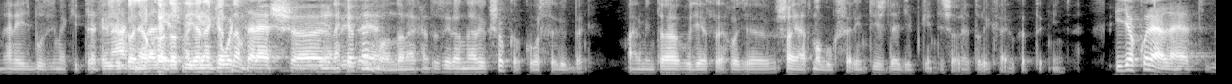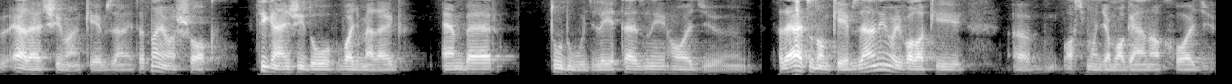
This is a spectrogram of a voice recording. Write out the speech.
ne légy buzi, meg itt a nyakadat, ilyeneket, nem, ilyeneket nem mondanak, hát azért annál ők sokkal korszerűbbek. Mármint a, úgy érte, hogy saját maguk szerint is, de egyébként is a retorikájukat tekintve. Így akkor el lehet, el lehet simán képzelni. Tehát nagyon sok cigány, zsidó vagy meleg ember tud úgy létezni, hogy tehát el tudom képzelni, hogy valaki azt mondja magának, hogy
